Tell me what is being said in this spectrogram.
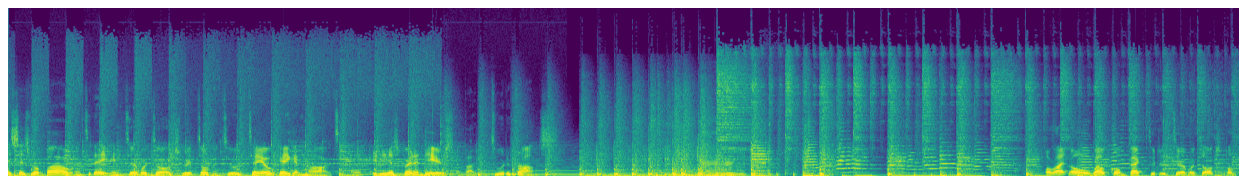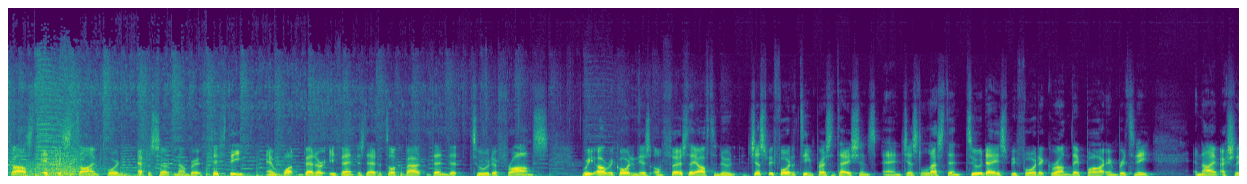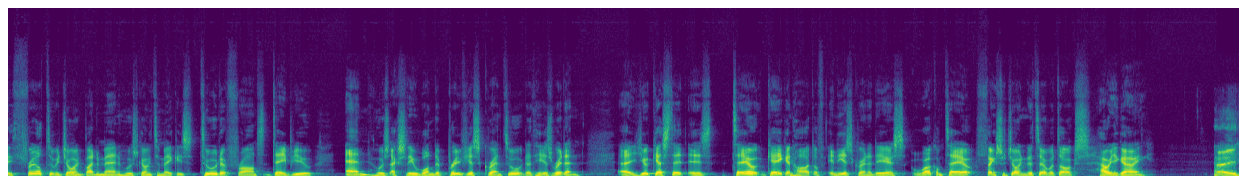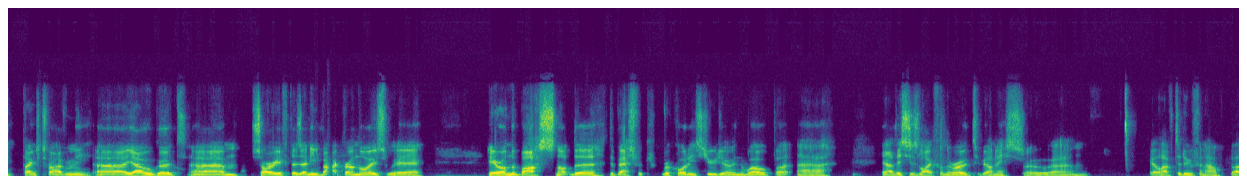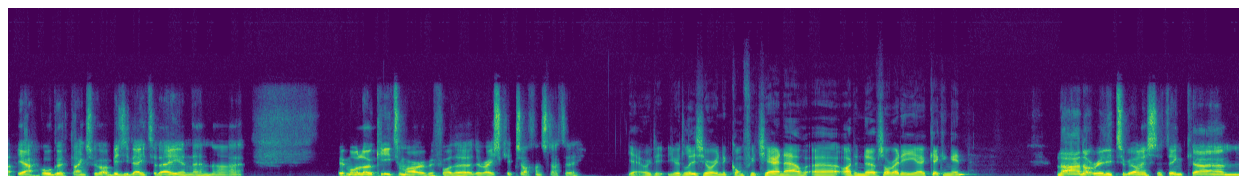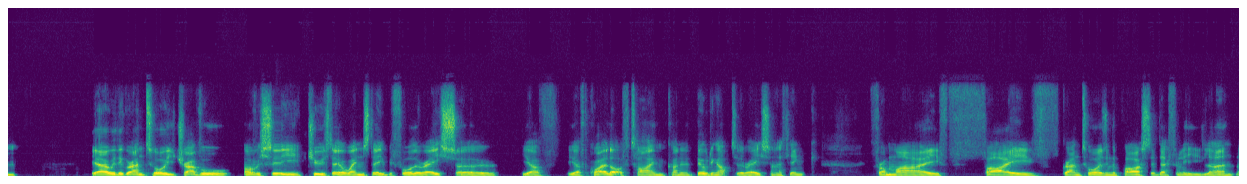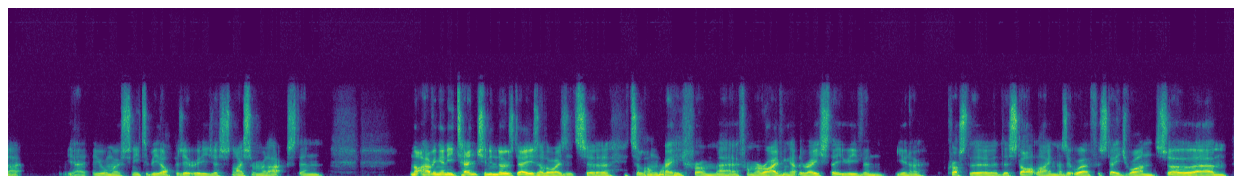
this is Rob and today in Turbo Talks we're talking to Tao Geoghegan Hart of Ineos Grenadiers about the Tour de France. Alright, all, welcome back to the Turbo Talks podcast. It is time for episode number 50, and what better event is there to talk about than the Tour de France? We are recording this on Thursday afternoon, just before the team presentations and just less than two days before the Grand Depart in Brittany. And I'm actually thrilled to be joined by the man who is going to make his Tour de France debut and who has actually won the previous Grand Tour that he has ridden. Uh, you guessed it, it is Tao Geoghegan Hart of Ineos Grenadiers. Welcome, Tao. Thanks for joining the Turbo Talks. How are you going? Hey, thanks for having me. Uh, yeah, all good. Um, sorry if there's any background noise. We're here on the bus, not the the best rec- recording studio in the world, but uh, yeah, this is life on the road, to be honest. So um, it'll have to do for now. But yeah, all good. Thanks. We've got a busy day today, and then uh, a bit more low key tomorrow before the the race kicks off on Saturday. Yeah, you at least you're in a comfy chair now. Uh, are the nerves already uh, kicking in? No, not really. To be honest, I think um, yeah, with the Grand Tour, you travel obviously Tuesday or Wednesday before the race, so you have you have quite a lot of time kind of building up to the race. And I think from my five Grand Tours in the past, I definitely learned that yeah, you almost need to be the opposite, really, just nice and relaxed and not having any tension in those days. Otherwise, it's a it's a long way from uh, from arriving at the race that you even you know cross the the start line, as it were, for stage one. So. Um,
